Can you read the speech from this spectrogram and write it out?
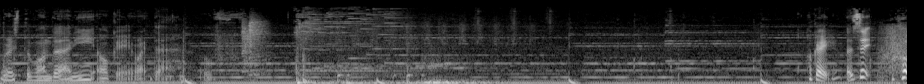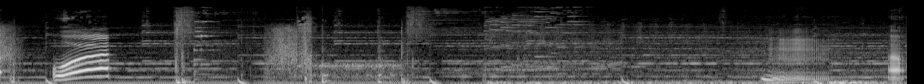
Where's the one that I need? Okay, right there. Oof. Okay, let's see. Whoop! Hmm. Oh.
